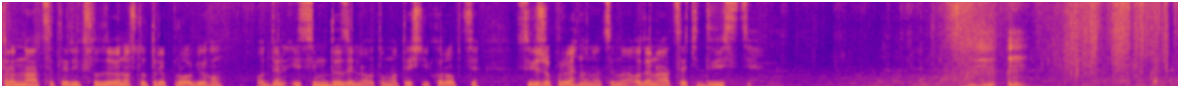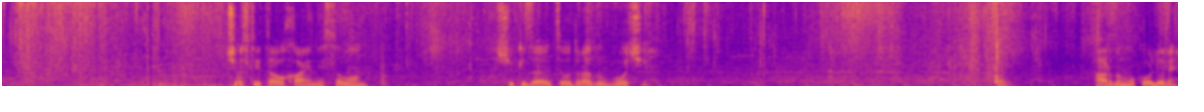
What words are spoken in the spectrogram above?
13 рік, 193 пробігу, 1,7 дизель на автоматичній коробці, свіжо пригнана ціна 11200. Чистий та охайний салон, що кидається одразу в очі. Гарному кольорі.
